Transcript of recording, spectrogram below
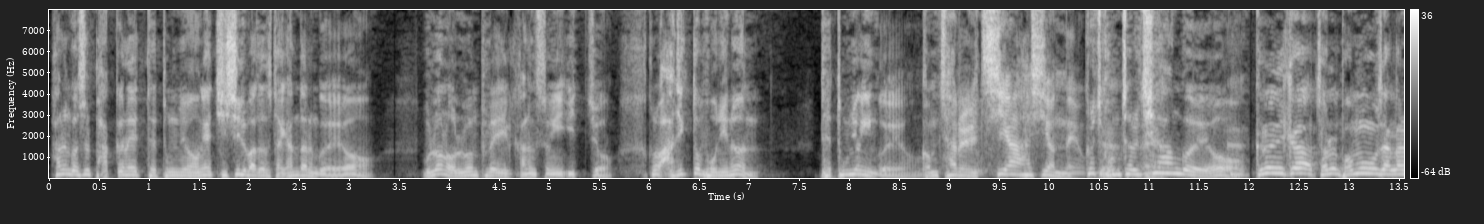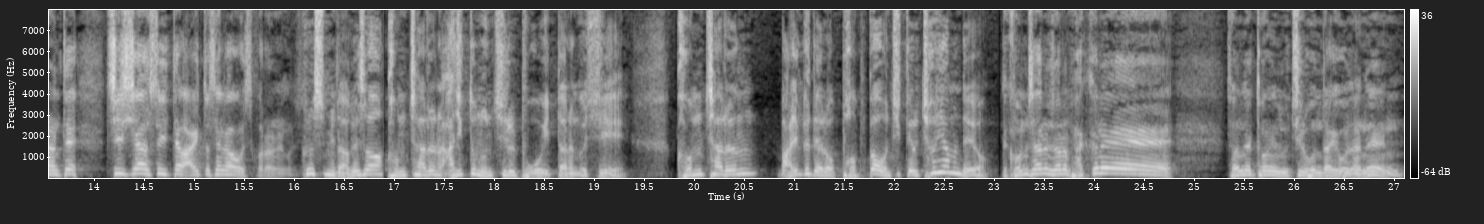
하는 것을 박근혜 대통령의 지시를 받아서 자기 한다는 거예요. 물론 언론 플레이 가능성이 있죠. 그럼 아직도 본인은 대통령인 거예요. 검찰을 치하하시었네요. 그렇죠. 검찰을 치하한 거예요. 예. 그러니까 저는 법무부 장관한테 지시할 수 있다고 아직도 생각하고 있을 거라는 거죠. 그렇습니다. 그래서 검찰은 아직도 눈치를 보고 있다는 것이 검찰은 말 그대로 법과 원칙대로 처리하면 돼요. 근데 검찰은 저는 박근혜 전 대통령의 눈치를 본다기보다는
